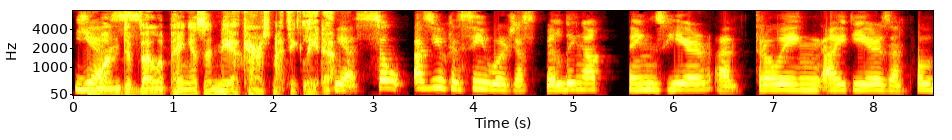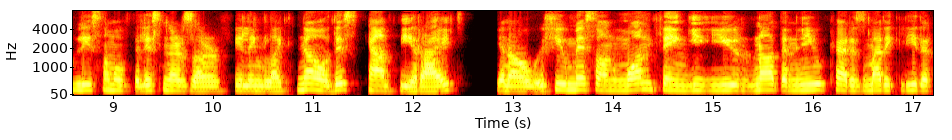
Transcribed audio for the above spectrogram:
yes. one developing as a neo charismatic leader? Yes. So as you can see, we're just building up things here. And throwing ideas and probably some of the listeners are feeling like no this can't be right. You know if you miss on one thing you, are not a neo charismatic leader.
